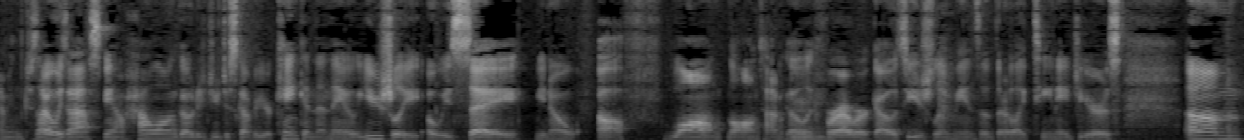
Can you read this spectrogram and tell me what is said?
i mean because i always ask you know how long ago did you discover your kink? And then they usually always say you know a f- long long time ago like forever ago. It usually means that they're like teenage years. Um,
